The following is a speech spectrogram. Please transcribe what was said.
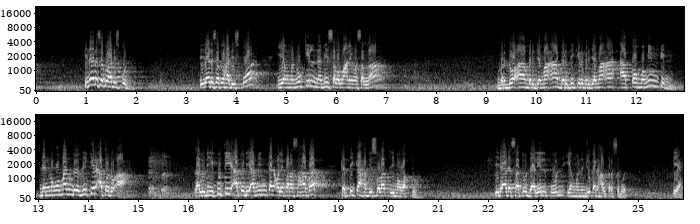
tidak ada satu hadis pun. Tidak ada satu hadis pun yang menukil Nabi sallallahu alaihi wasallam berdoa berjamaah, berzikir berjamaah atau memimpin dan mengomando zikir atau doa. Lalu diikuti atau diaminkan oleh para sahabat ketika habis sholat lima waktu. Tidak ada satu dalil pun yang menunjukkan hal tersebut. Iya.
